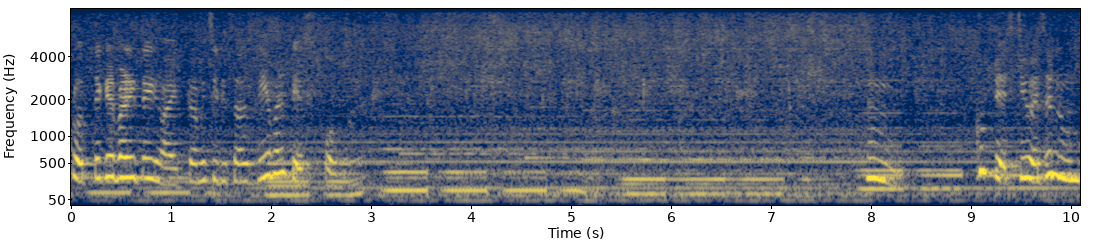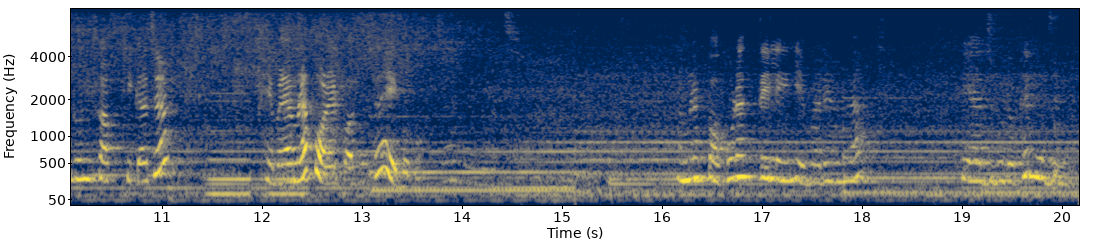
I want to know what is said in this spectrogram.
প্রত্যেকের বাড়িতেই হয়। একটু আমি চিলি সস দিয়ে এবারে টেস্ট করব। হুম, খুব টেস্টি হয়েছে। নুন টুন সব ঠিক আছে। এবারে আমরা পরের প্রসেসে এগোবো। আমরা পকোড়ার তেলেই এবারে আমরা পেঁয়াজগুলোকে ভেজে নেব।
